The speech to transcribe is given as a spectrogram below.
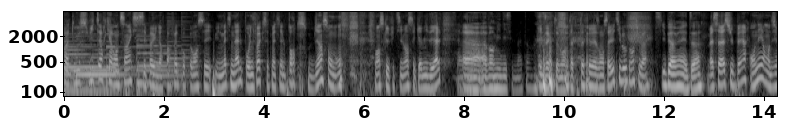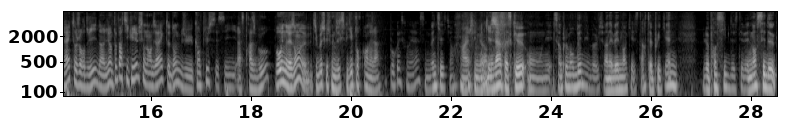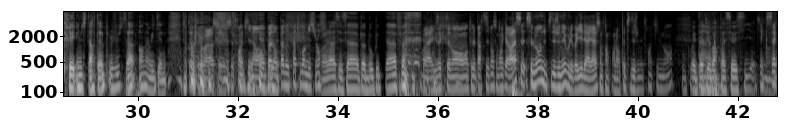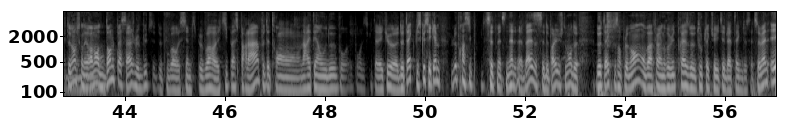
Bonjour à tous, 8h45 si c'est pas une heure parfaite pour commencer une matinale. Pour une fois que cette matinale porte bien son nom, je pense qu'effectivement c'est quand même idéal. Euh, avant midi, c'est le matin. Exactement, t'as tout à fait raison. Salut Thibaut, comment tu vas? Super bien et toi? Bah ça va super. On est en direct aujourd'hui d'un lieu un peu particulier puisqu'on est en direct donc du campus CCI à Strasbourg. Pour une raison, euh, Thibaut, est-ce que tu peux nous expliquer pourquoi on est là? Pourquoi est-ce qu'on est là? C'est une bonne question. Ouais, c'est une bonne on question. est là parce que on est simplement bénévole sur un événement qui est le Startup Weekend. Le principe de cet événement, c'est de créer une startup, juste ça, en un week-end. Tout à fait, voilà, c'est tranquille, hein, pas, pas, pas trop d'ambition. Voilà, c'est ça, pas beaucoup de taf. Voilà, exactement. Vraiment, tous les participants sont tranquilles. Alors là, c'est le moment du petit déjeuner. Vous les voyez derrière, ils sont en train de prendre leur petit déjeuner tranquillement. Vous pourrez peut-être les voir passer aussi. euh, Exactement, parce qu'on est vraiment dans le passage. Le but, c'est de pouvoir aussi un petit peu voir euh, qui passe par là, peut-être en arrêter un ou deux pour, pour discuter avec eux euh, de tech, puisque c'est quand même le principe de cette matinale à la base, c'est de parler justement de, de tech, tout simplement. On va faire une revue de presse de toute l'actualité de la tech de cette semaine, et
